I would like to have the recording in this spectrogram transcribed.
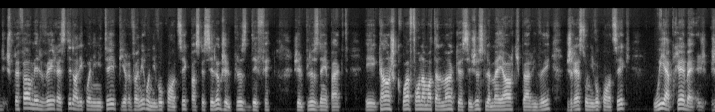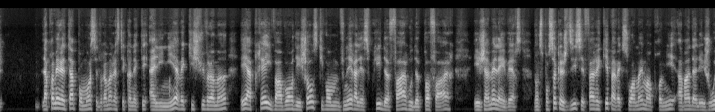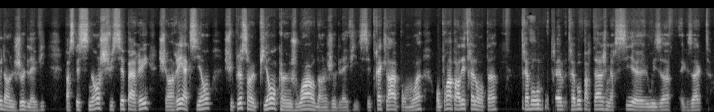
je préfère m'élever, rester dans l'équanimité, puis revenir au niveau quantique parce que c'est là que j'ai le plus d'effet, j'ai le plus d'impact. Et quand je crois fondamentalement que c'est juste le meilleur qui peut arriver, je reste au niveau quantique. Oui, après, ben, la première étape pour moi, c'est de vraiment rester connecté, aligné avec qui je suis vraiment. Et après, il va y avoir des choses qui vont me venir à l'esprit de faire ou de ne pas faire et jamais l'inverse. Donc, c'est pour ça que je dis, c'est faire équipe avec soi-même en premier avant d'aller jouer dans le jeu de la vie. Parce que sinon, je suis séparé, je suis en réaction, je suis plus un pion qu'un joueur dans le jeu de la vie. C'est très clair pour moi. On pourra en parler très longtemps. Très beau, très, très beau partage. Merci, euh, Louisa. Exact.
